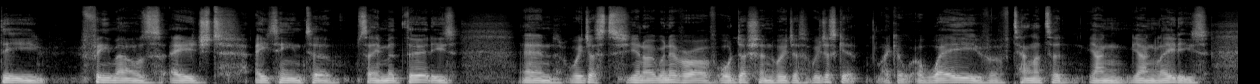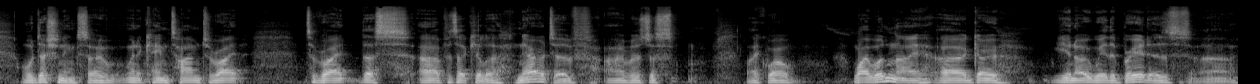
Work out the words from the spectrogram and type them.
the females aged 18 to say mid 30s and we just you know whenever I've auditioned we just we just get like a, a, wave of talented young young ladies auditioning. So when it came time to write to write this uh, particular narrative, I was just like, well, why wouldn't I uh, go, you know, where the bread is? Uh,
